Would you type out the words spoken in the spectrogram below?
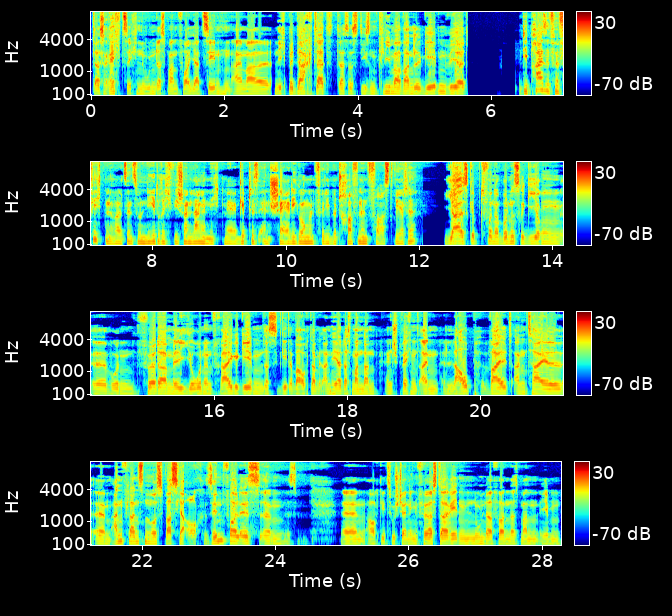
das rächt sich nun, dass man vor Jahrzehnten einmal nicht bedacht hat, dass es diesen Klimawandel geben wird. Die Preise für Fichtenholz sind so niedrig wie schon lange nicht mehr. Gibt es Entschädigungen für die betroffenen Forstwirte? Ja, es gibt von der Bundesregierung äh, wurden Fördermillionen freigegeben. Das geht aber auch damit einher, dass man dann entsprechend einen Laubwaldanteil ähm, anpflanzen muss, was ja auch sinnvoll ist. Ähm, es, äh, auch die zuständigen Förster reden nun davon, dass man eben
